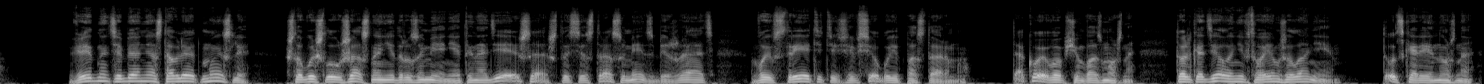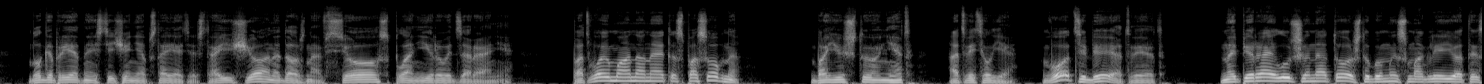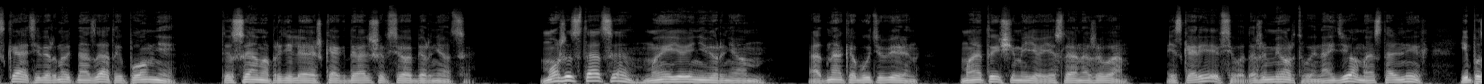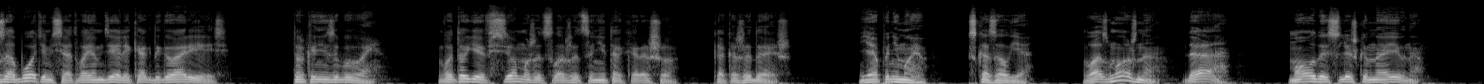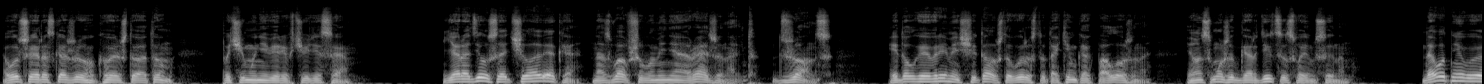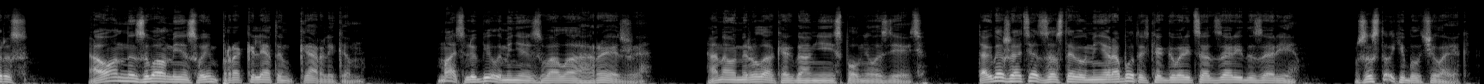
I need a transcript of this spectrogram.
«Видно, тебя не оставляют мысли, что вышло ужасное недоразумение. Ты надеешься, что сестра сумеет сбежать, вы встретитесь, и все будет по-старому. Такое, в общем, возможно. Только дело не в твоем желании. Тут скорее нужно благоприятное стечение обстоятельств, а еще она должна все спланировать заранее. По-твоему, она на это способна?» «Боюсь, что нет», — ответил я. «Вот тебе и ответ. Напирай лучше на то, чтобы мы смогли ее отыскать и вернуть назад, и помни, ты сам определяешь, как дальше все обернется. Может статься, мы ее и не вернем. Однако, будь уверен, мы отыщем ее, если она жива. И, скорее всего, даже мертвую найдем и остальных, и позаботимся о твоем деле, как договорились. Только не забывай, в итоге все может сложиться не так хорошо, как ожидаешь». «Я понимаю», — сказал я. «Возможно, да. Молодость слишком наивна. Лучше я расскажу кое-что о том, Почему не верю в чудеса? Я родился от человека, назвавшего меня Реджинальд Джонс, и долгое время считал, что вырасту таким, как положено, и он сможет гордиться своим сыном. Да вот не вырос. А он называл меня своим проклятым карликом. Мать любила меня и звала Реджи. Она умерла, когда мне исполнилось девять. Тогда же отец заставил меня работать, как говорится, от зари до зари. Жестокий был человек.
